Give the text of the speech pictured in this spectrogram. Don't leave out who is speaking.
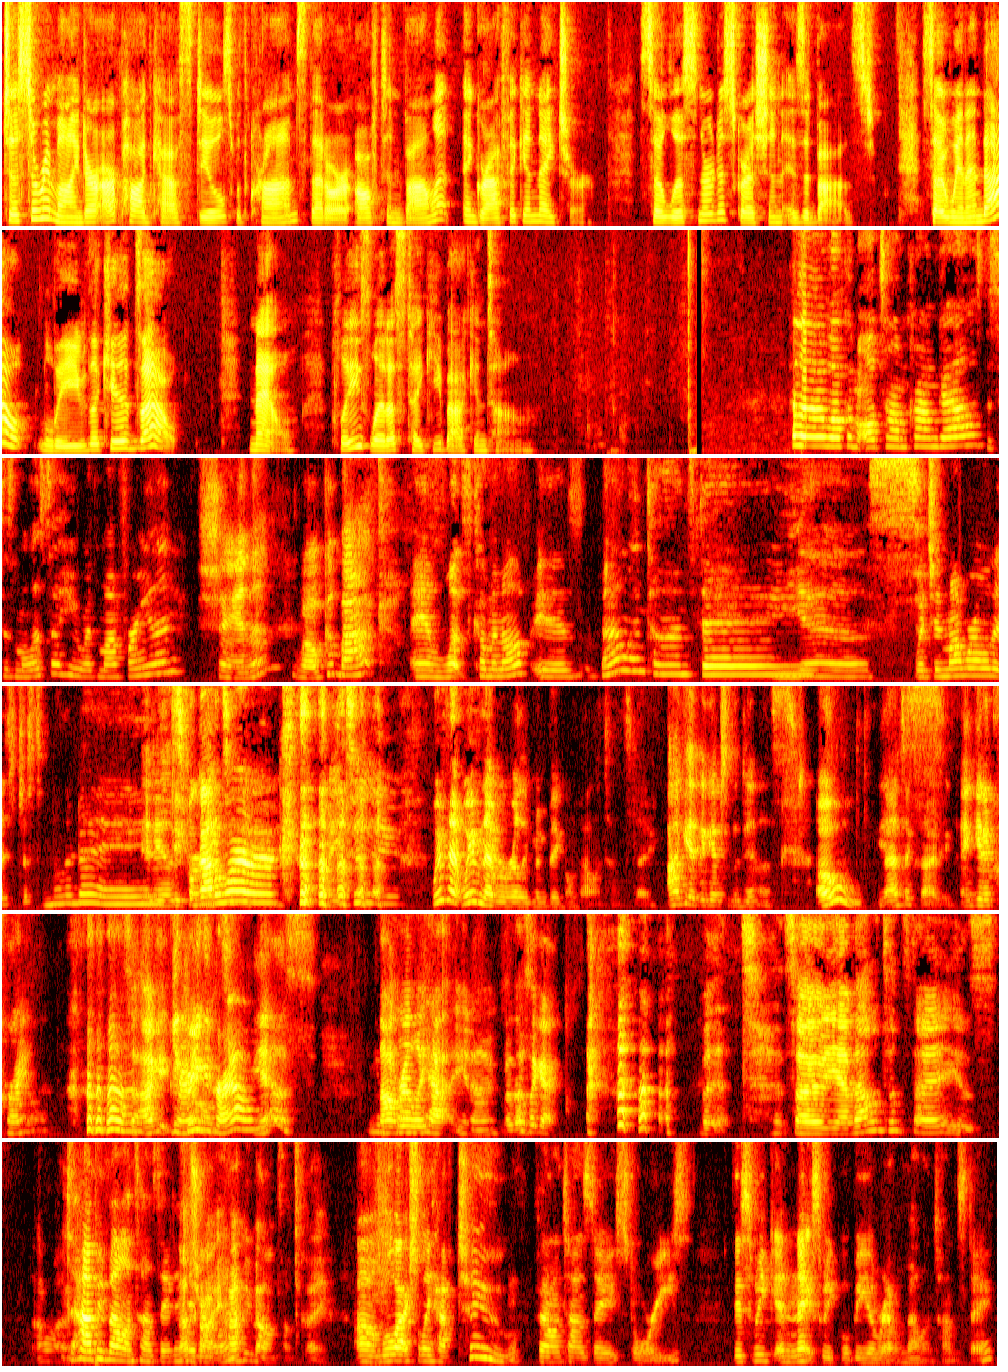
Speaker 1: Just a reminder our podcast deals with crimes that are often violent and graphic in nature, so listener discretion is advised. So, when in doubt, leave the kids out. Now, please let us take you back in time.
Speaker 2: Hello, welcome Old Time Crime Gals. This is Melissa here with my friend.
Speaker 3: Shannon, welcome back.
Speaker 2: And what's coming up is Valentine's Day.
Speaker 3: Yes.
Speaker 2: Which in my world it's just another day.
Speaker 3: It is
Speaker 2: People gotta work.
Speaker 3: Me too.
Speaker 2: we've ne- we've never really been big on Valentine's Day.
Speaker 3: I get to go to the dentist.
Speaker 2: Oh, that's exciting.
Speaker 3: And get a crown.
Speaker 2: so
Speaker 3: I get
Speaker 2: You get a crown?
Speaker 3: Yes.
Speaker 2: Get
Speaker 3: Not
Speaker 2: crown.
Speaker 3: really, ha- you know, but that's okay. but so yeah, Valentine's Day is. I don't know.
Speaker 2: It's happy Valentine's Day to
Speaker 3: That's right. Happy Valentine's Day.
Speaker 2: Um, we'll actually have two Valentine's Day stories. This week and next week will be around Valentine's Day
